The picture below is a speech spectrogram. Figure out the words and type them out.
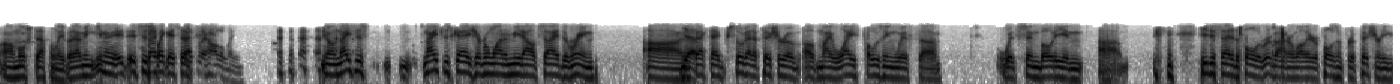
oh most definitely. But I mean, you know, it, it's just That's- like I said, That's why Halloween. You know, nicest nicest guys you ever wanted to meet outside the ring. Uh, Yes. In fact, I've still got a picture of of my wife posing with um, with Sinn Bodhi, and um, he decided to pull the rib on her while they were posing for the picture, and he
